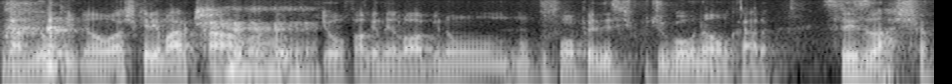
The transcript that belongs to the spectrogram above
na minha opinião, eu acho que ele marcava. porque o Wagner Love não, não costuma perder esse tipo de gol, não, cara. Vocês acham?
